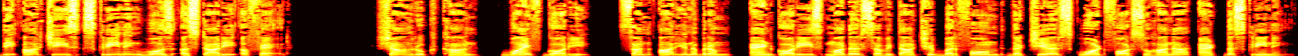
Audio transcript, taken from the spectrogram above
The Archies screening was a starry affair. Shah Rukh Khan, wife Gauri, son Aryan AbRam and Gauri's mother Savita Chibbar formed the cheer squad for Suhana at the screening.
